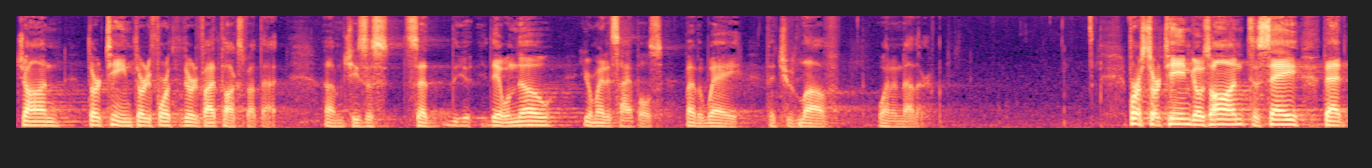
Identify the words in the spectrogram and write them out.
John 13, 34 through 35 talks about that. Um, Jesus said, They will know you're my disciples by the way that you love one another. Verse 13 goes on to say that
